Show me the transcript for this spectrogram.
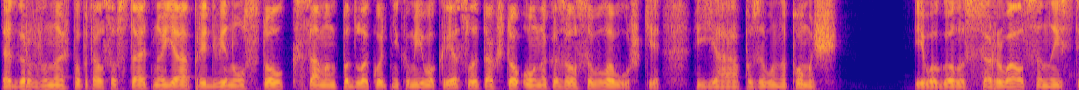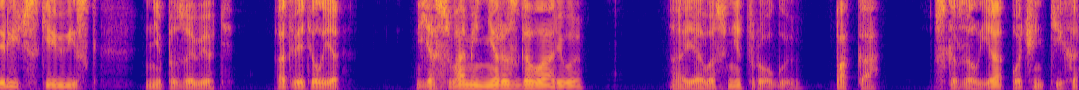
Эдгар вновь попытался встать, но я придвинул стол к самым подлокотникам его кресла, так что он оказался в ловушке. «Я позову на помощь». Его голос сорвался на истерический виск. «Не позовете», — ответил я. «Я с вами не разговариваю». «А я вас не трогаю. Пока», — сказал я очень тихо.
